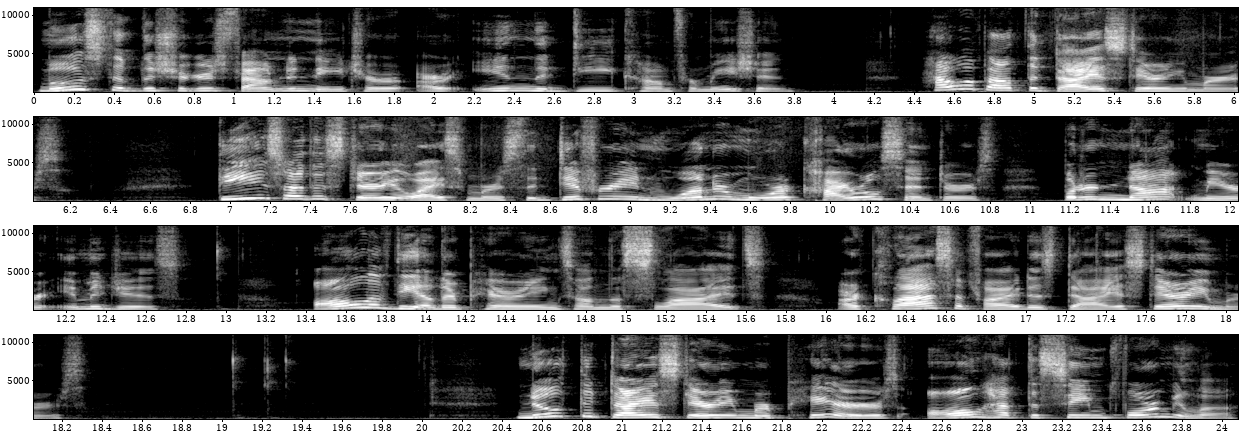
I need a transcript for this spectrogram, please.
Most of the sugars found in nature are in the D conformation. How about the diastereomers? These are the stereoisomers that differ in one or more chiral centers but are not mirror images. All of the other pairings on the slides are classified as diastereomers. Note that diastereomer pairs all have the same formula,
